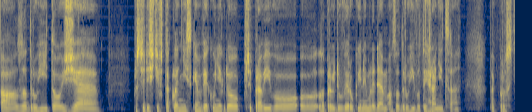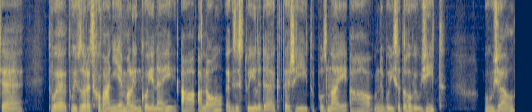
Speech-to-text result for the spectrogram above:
a za druhý to, že prostě když ti v takhle nízkém věku někdo připraví o, uh, za prvý důvěru k jiným lidem a za druhý o ty hranice, tak prostě tvoje, tvůj vzorec chování je malinko jiný a ano, existují lidé, kteří to poznají a nebojí se toho využít, bohužel.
